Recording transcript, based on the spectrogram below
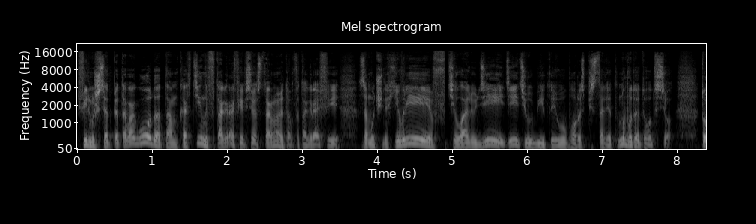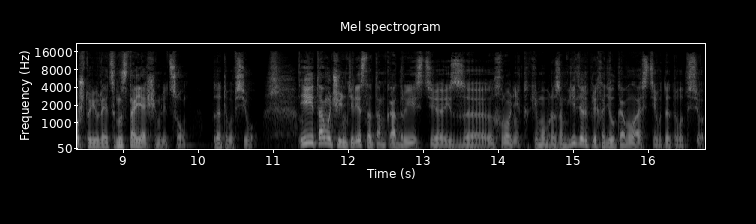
Фильм 65 -го года, там картины, фотографии, все остальное, там фотографии замученных евреев, тела людей, дети убитые в упор из пистолета. Ну, вот это вот все. То, что является настоящим лицом вот этого всего. И там очень интересно, там кадры есть э, из э, хроник, каким образом Гитлер приходил ко власти, вот это вот все,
